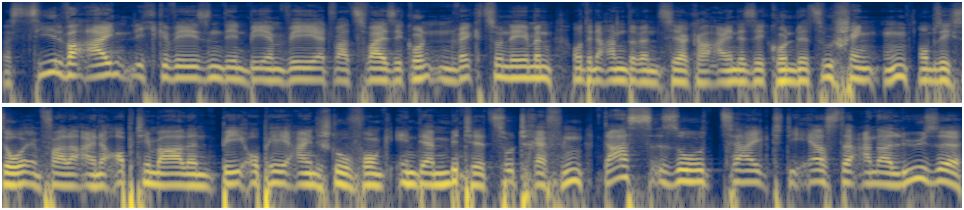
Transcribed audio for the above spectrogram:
Das Ziel war eigentlich gewesen, den BMW etwa zwei Sekunden wegzunehmen nehmen und den anderen circa eine Sekunde zu schenken, um sich so im Falle einer optimalen BOP-Einstufung in der Mitte zu treffen. Das, so zeigt die erste Analyse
